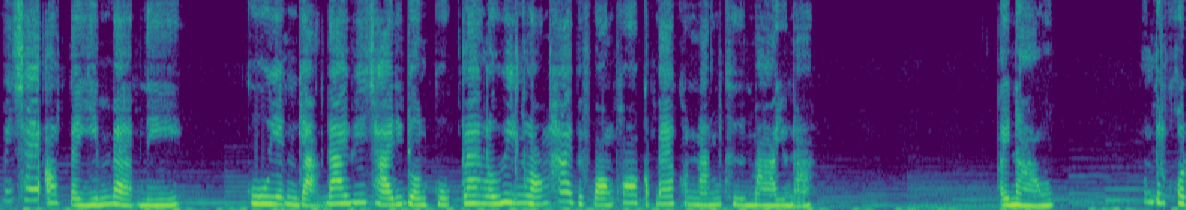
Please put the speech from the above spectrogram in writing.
ไม่ใช่เอาแต่ยิ้มแบบนี้ กูยังอยากได้พี่ชายที่โดนกูแกล้งแล้ววิ่งร้องไห้ไปฟ้องพ่อกับแม่คนนั้นคืนมาอยู่นะ ไอ้หนาวมึงเป็นคน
